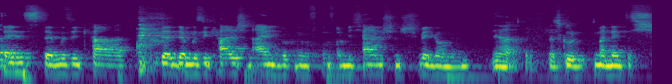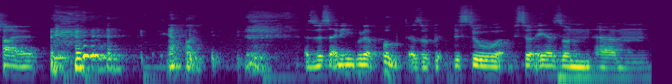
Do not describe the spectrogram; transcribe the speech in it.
Transzendenz der, Musikal, der, der musikalischen Einwirkung aufgrund von mechanischen Schwingungen. Ja, das ist gut. Man nennt es Schall. Ja, Mann. Also das ist eigentlich ein guter Punkt. Also bist du, bist du eher so ein, ähm,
